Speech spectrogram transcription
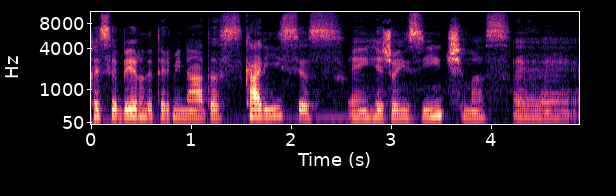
receberam determinadas carícias é, em regiões íntimas, é,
